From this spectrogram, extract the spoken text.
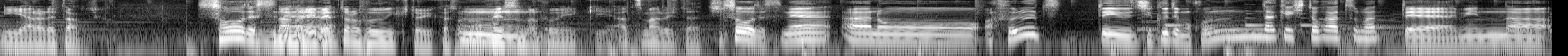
にやられたんですか？そうですね。イベントの雰囲気というかそのうん。フェスの雰囲気、集まる人たち。そうですね、あのフルーツっていう軸でもこんだけ人が集まってみんな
